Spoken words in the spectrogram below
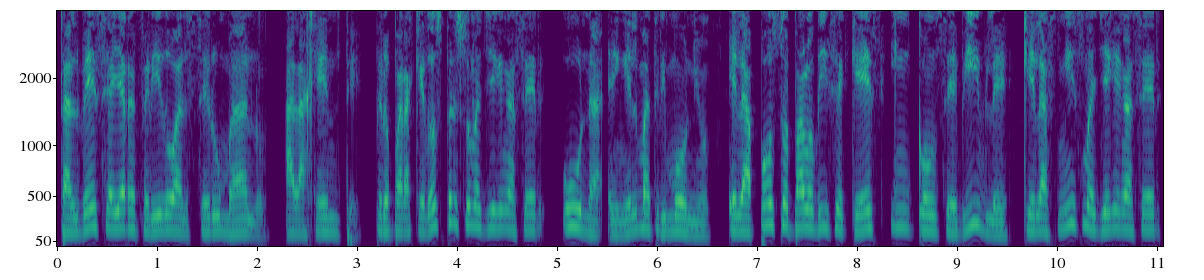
tal vez se haya referido al ser humano, a la gente, pero para que dos personas lleguen a ser una en el matrimonio, el apóstol Pablo dice que es inconcebible que las mismas lleguen a ser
